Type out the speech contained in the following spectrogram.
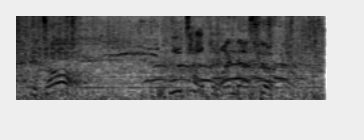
Not at all. You take it. Understood.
